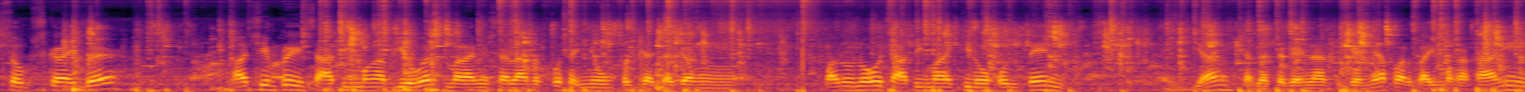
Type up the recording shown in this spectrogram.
subscriber. At syempre sa ating mga viewers, maraming salamat po sa inyong pagtsatsagang panunood sa ating mga kinokontent. Ayan, tsaga-tsagay natin ganyan para tayo makakain.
